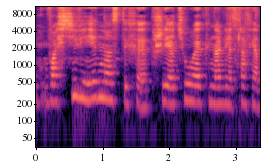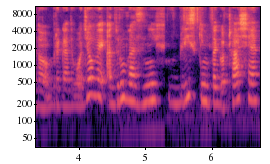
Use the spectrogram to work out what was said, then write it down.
właściwie jedna z tych e, przyjaciółek nagle trafia do brygady łodziowej, a druga z nich w bliskim tego czasie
